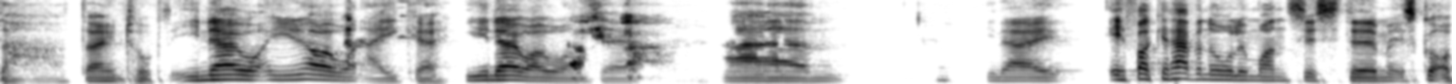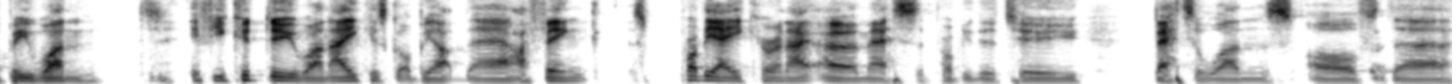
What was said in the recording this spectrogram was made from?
Ah, Don't talk. To, you know, you know, I want Acre. You know, I want it. Um, you know, if I could have an all-in-one system, it's got to be one. If you could do one, Acre's got to be up there. I think it's probably Acre and OMS are probably the two better ones of the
